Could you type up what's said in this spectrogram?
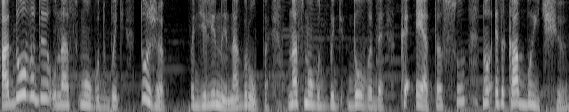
а доводы у нас могут быть тоже поделены на группы. У нас могут быть доводы к этосу, но это к обычаю,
